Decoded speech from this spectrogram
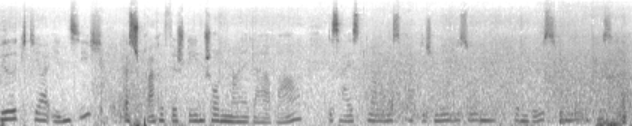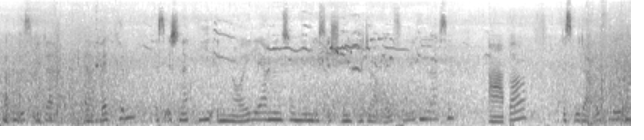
birgt ja in sich, dass Spracheverstehen schon mal da war, das heißt, man muss praktisch nur wie so ein Bonbonschen und das wieder erwecken. Es ist nicht wie ein Neulernen, sondern das ist wie wieder aufleben lassen. Aber das wieder aufleben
